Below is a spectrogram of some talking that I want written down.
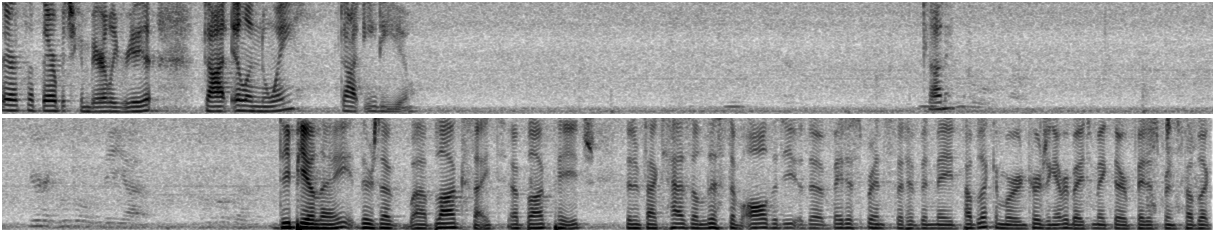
There, it's up there, but you can barely read it. Dot Illinois. Dot edu. Got it? DPLA, there's a uh, blog site, a blog page that in fact has a list of all the, D- the beta sprints that have been made public, and we're encouraging everybody to make their beta sprints public.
